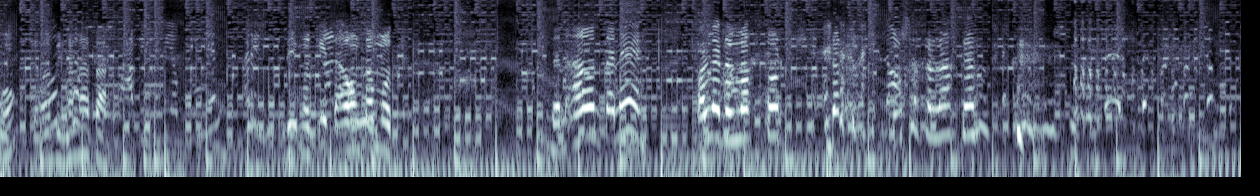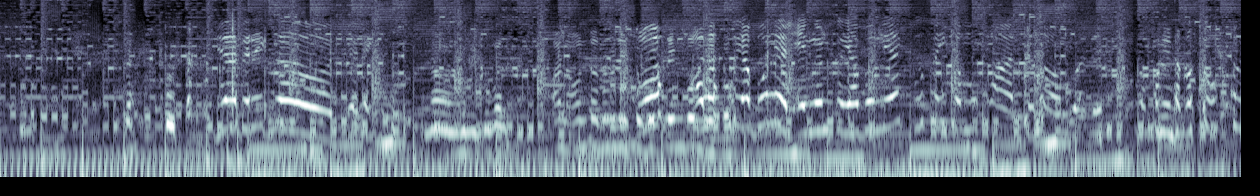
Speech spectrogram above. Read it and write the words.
Oh, grabe na nata. Di makita akong kamot. Danahon tani. Wala na laktot. Dak sa kalakan. Yeah, very good. Very good. Nang guliguban. Ano unta na ni Oh, limbong awas. Kuya Bonel. Ingon Kuya Bonel. Kusay sa mukha. Ano? Ako na nakasukal.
